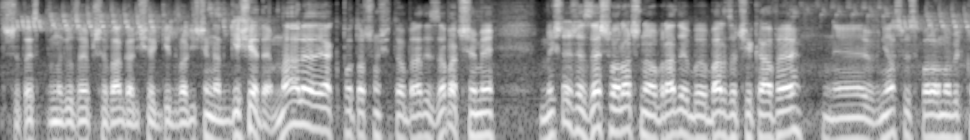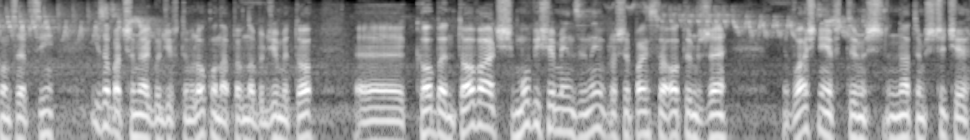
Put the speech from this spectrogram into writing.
czy to jest pewnego rodzaju przewaga dzisiaj G20 nad G7. No ale jak potoczą się te obrady, zobaczymy. Myślę, że zeszłoroczne obrady były bardzo ciekawe, e, wniosły sporo nowych koncepcji i zobaczymy jak będzie w tym roku. Na pewno będziemy to e, komentować. Mówi się między innymi, proszę Państwa, o tym, że właśnie w tym, na tym szczycie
